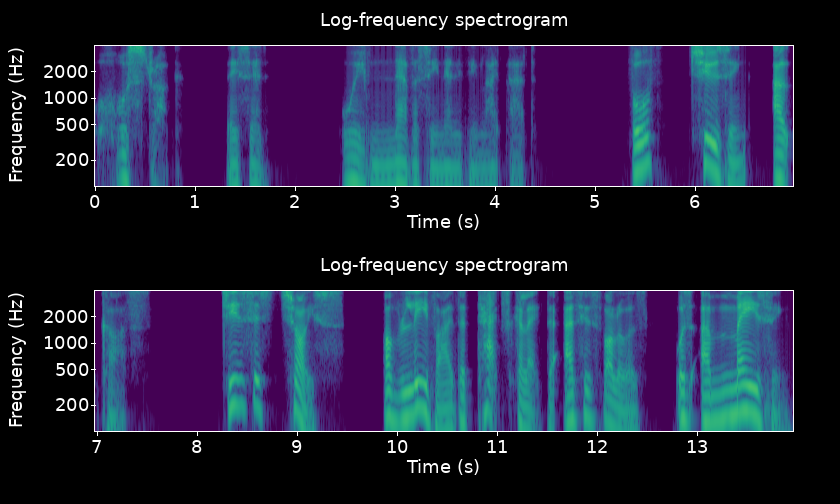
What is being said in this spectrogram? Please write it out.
Awestruck, they said, We've never seen anything like that. Fourth, choosing outcasts. Jesus' choice of Levi, the tax collector, as his followers was amazing.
